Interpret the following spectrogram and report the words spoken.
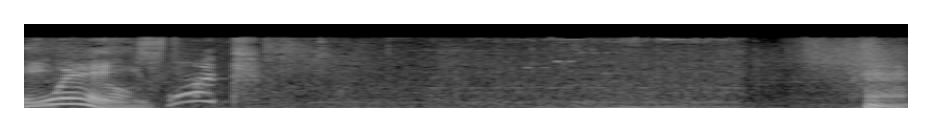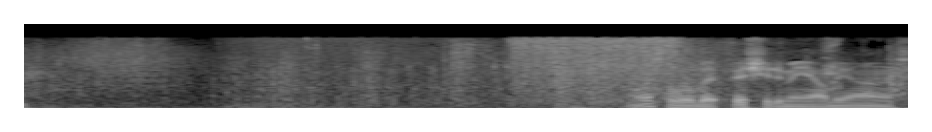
Way. lost. What? Hmm. That's a little bit fishy to me, I'll be honest.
